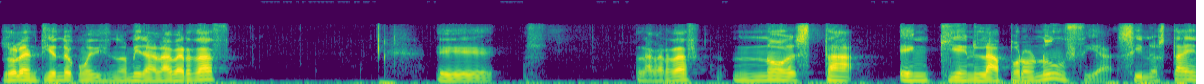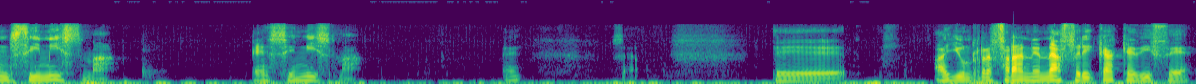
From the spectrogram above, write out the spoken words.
yo la entiendo como diciendo, mira, la verdad, eh, la verdad no está en quien la pronuncia, sino está en sí misma. En sí misma. ¿eh? Eh, hay un refrán en África que dice,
